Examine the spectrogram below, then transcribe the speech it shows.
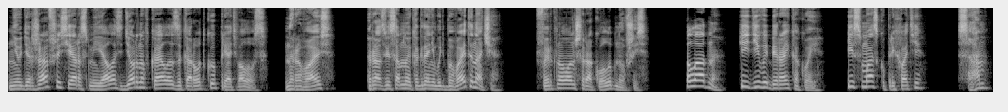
Не удержавшись, я рассмеялась, дернув Кайла за короткую прядь волос. «Нарываюсь? Разве со мной когда-нибудь бывает иначе?» Фыркнул он, широко улыбнувшись. «Ладно, иди выбирай какой. И смазку прихвати». «Сам?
